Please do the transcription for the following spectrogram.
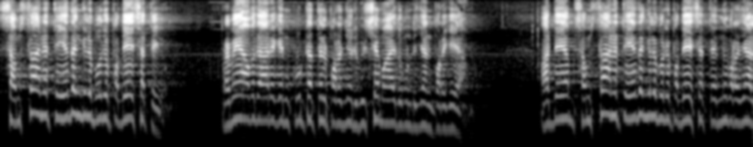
സംസ്ഥാനത്തെ ഏതെങ്കിലും ഒരു പ്രദേശത്തെയോ പ്രമേയാവതാരകൻ കൂട്ടത്തിൽ പറഞ്ഞൊരു വിഷയമായതുകൊണ്ട് ഞാൻ പറയുകയാണ്. അദ്ദേഹം സംസ്ഥാനത്തെ ഏതെങ്കിലും ഒരു പ്രദേശത്ത് എന്ന് പറഞ്ഞാൽ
